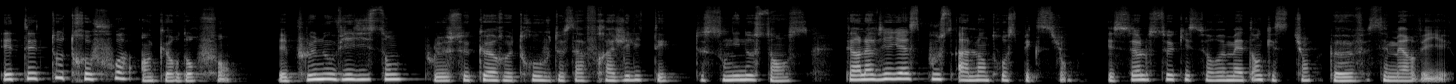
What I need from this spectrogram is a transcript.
était autrefois un cœur d'enfant. Et plus nous vieillissons, plus ce cœur retrouve de sa fragilité, de son innocence, car la vieillesse pousse à l'introspection, et seuls ceux qui se remettent en question peuvent s'émerveiller.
